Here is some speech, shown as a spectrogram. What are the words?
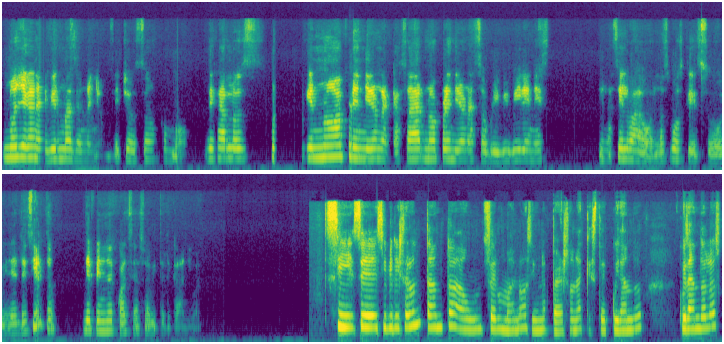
no llegan a vivir más de un año. De hecho, son como dejarlos porque no aprendieron a cazar, no aprendieron a sobrevivir en, en la selva o en los bosques o en el desierto, dependiendo de cuál sea su hábitat de cada animal. Sí, se civilizaron tanto a un ser humano, así una persona que esté cuidando, cuidándolos,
